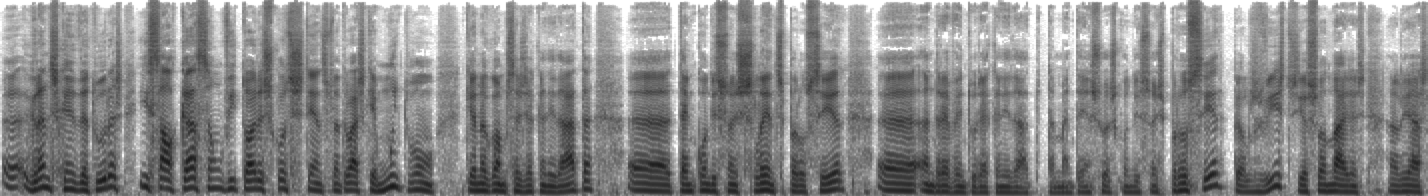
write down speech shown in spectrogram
uh, grandes candidaturas e se alcançam vitórias consistentes. Portanto, eu acho que é muito bom que Ana Gomes seja candidata, uh, tem condições excelentes para o ser. Uh, André Ventura é candidato, também tem as suas condições para o ser, pelos vistos, e as sondagens, aliás,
